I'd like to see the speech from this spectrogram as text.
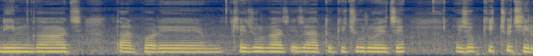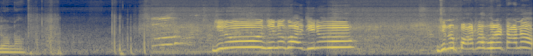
নিম গাছ, তারপরে খেজুর গাছ, এই যে এত কিছু রয়েছে। এসব কিচ্ছু ছিল না। জিনু জিনু জিনু। জিনু পাটা ধরে টানো।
